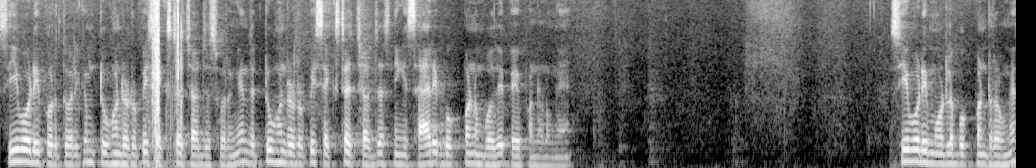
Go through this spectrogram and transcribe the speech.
சிஓடி பொறுத்த வரைக்கும் two hundred rupees extra charges வருங்க. இந்த two hundred rupees extra charges நீங்கள் சாரீ புக் பண்ணும்போதே பே பண்ணணுங்க. சிஓடி மோடில் புக் பண்ணுறவங்க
